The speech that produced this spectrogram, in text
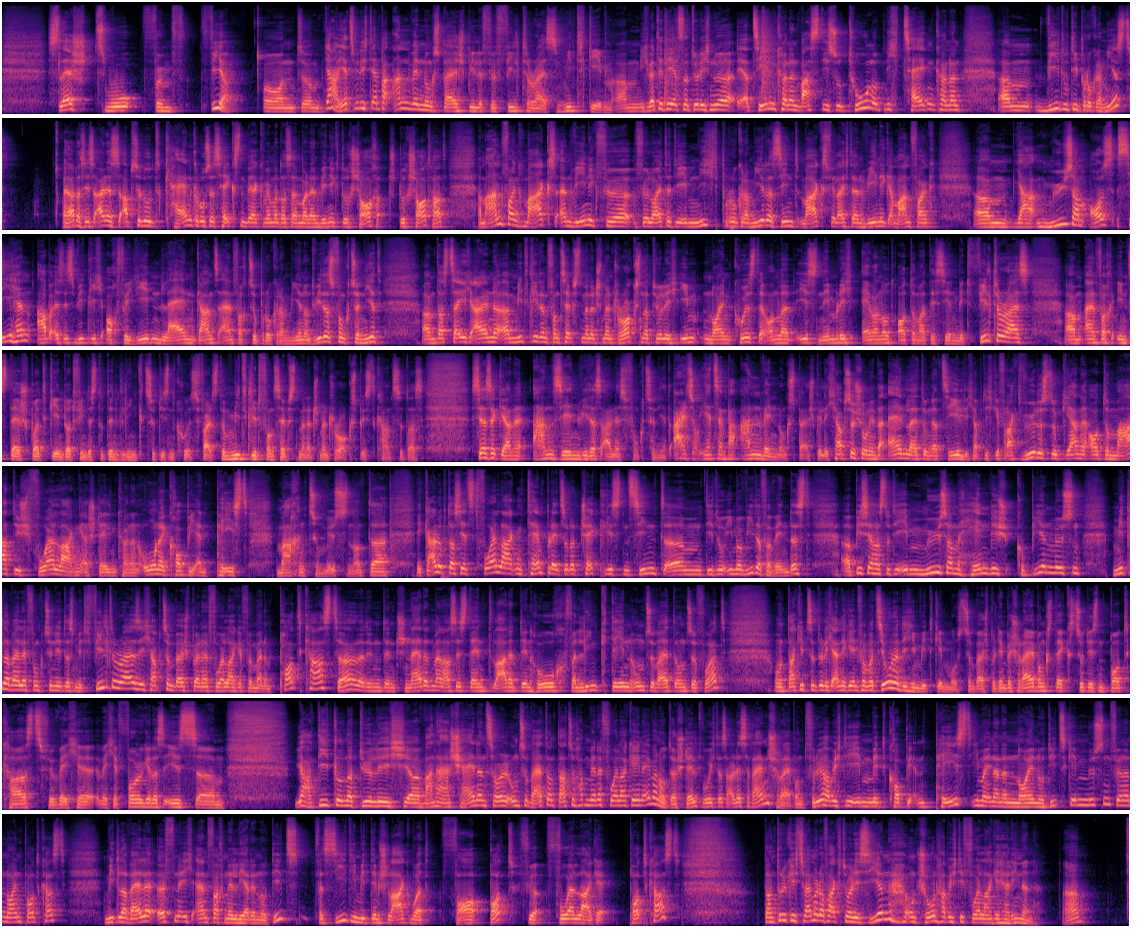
slash 254. Und ähm, ja, jetzt will ich dir ein paar Anwendungsbeispiele für Filterize mitgeben. Ähm, ich werde dir jetzt natürlich nur erzählen können, was die so tun und nicht zeigen können, ähm, wie du die programmierst. Ja, das ist alles absolut kein großes Hexenwerk, wenn man das einmal ein wenig durchschaut, durchschaut hat. Am Anfang mag es ein wenig für, für Leute, die eben nicht Programmierer sind, mag es vielleicht ein wenig am Anfang ähm, ja, mühsam aussehen, aber es ist wirklich auch für jeden Laien ganz einfach zu programmieren. Und wie das funktioniert, ähm, das zeige ich allen äh, Mitgliedern von Selbstmanagement Rocks natürlich im neuen Kurs, der online ist, nämlich Evernote automatisieren mit Filterize. Ähm, einfach ins Dashboard gehen, dort findest du den Link zu diesem Kurs falls du Mitglied von Selbstmanagement Rocks bist, kannst du das sehr, sehr gerne ansehen, wie das alles funktioniert. Also, jetzt ein paar Anwendungsbeispiele. Ich habe es ja schon in der Einleitung erzählt. Ich habe dich gefragt, würdest du gerne automatisch Vorlagen erstellen können, ohne Copy and Paste machen zu müssen? Und äh, egal, ob das jetzt Vorlagen, Templates oder Checklisten sind, ähm, die du immer wieder verwendest, äh, bisher hast du die eben mühsam händisch kopieren müssen. Mittlerweile funktioniert das mit Filterize. Ich habe zum Beispiel eine Vorlage für meinen Podcast Ja, den, den schneidet mein Assistent, ladet den hoch, verlinkt den und so weiter und so fort. Und da gibt es natürlich einige Informationen, die ich ihm mitgeben muss. Zum Beispiel den Beschreibungstext zu diesen Podcasts, für welche, welche Folge das ist. Ähm, ja, Titel natürlich, äh, wann er erscheinen soll und so weiter. Und dazu haben wir eine Vorlage in Evernote erstellt, wo ich das alles reinschreibe. Und früher habe ich die eben mit Copy and Paste immer in eine neue Notiz geben müssen für einen neuen Podcast. Mittlerweile öffne ich einfach eine leere Notiz, versiehe die mit dem Schlagwort VBot für Vorlage Podcast. Dann drücke ich zweimal auf Aktualisieren und schon habe ich die Vorlage herinnen. Ja,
